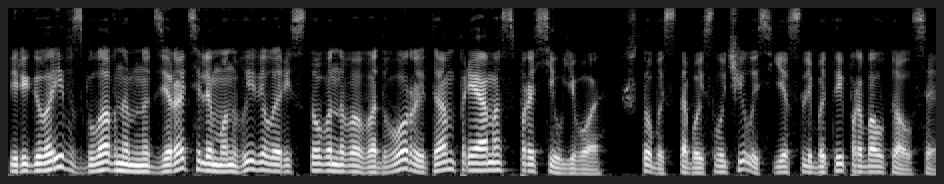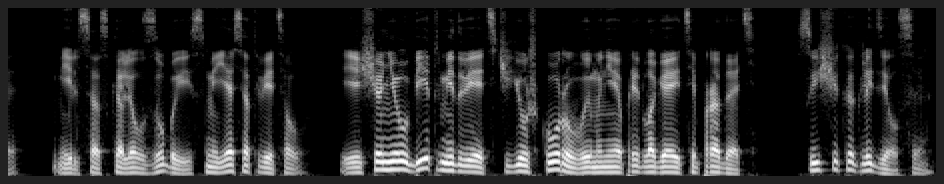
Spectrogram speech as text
Переговорив с главным надзирателем, он вывел арестованного во двор и там прямо спросил его, что бы с тобой случилось, если бы ты проболтался. Мильс оскалил зубы и, смеясь, ответил, «Еще не убит медведь, чью шкуру вы мне предлагаете продать». Сыщик огляделся.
